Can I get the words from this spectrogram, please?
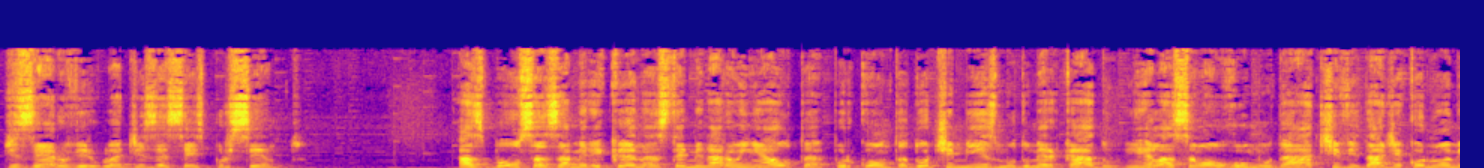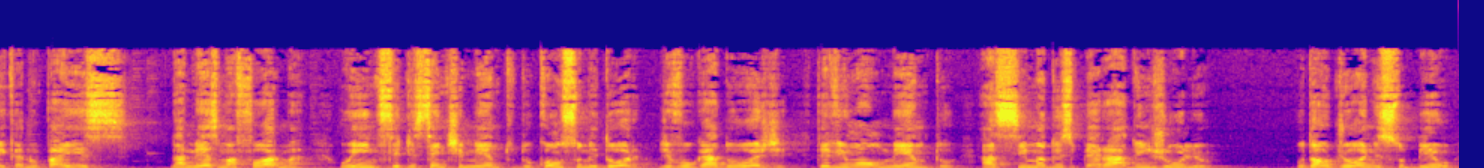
de 0,16%. As bolsas americanas terminaram em alta por conta do otimismo do mercado em relação ao rumo da atividade econômica no país. Da mesma forma, o índice de sentimento do consumidor, divulgado hoje, teve um aumento acima do esperado em julho. O Dow Jones subiu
